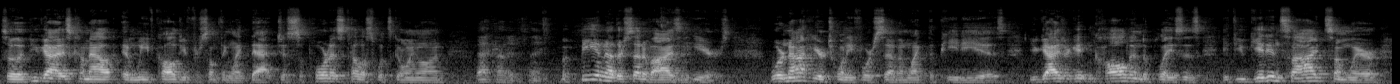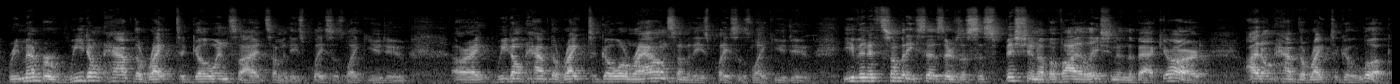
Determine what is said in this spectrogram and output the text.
So if you guys come out and we've called you for something like that just support us tell us what's going on that kind of thing. But be another set of eyes and ears we're not here 24-7 like the PD is. You guys are getting called into places. If you get inside somewhere, remember, we don't have the right to go inside some of these places like you do. All right, we don't have the right to go around some of these places like you do. Even if somebody says there's a suspicion of a violation in the backyard, I don't have the right to go look.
